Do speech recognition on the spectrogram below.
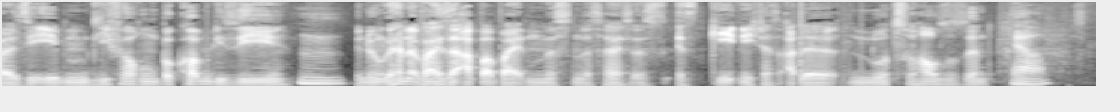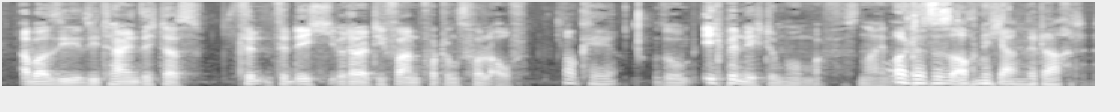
weil sie eben Lieferungen bekommen, die sie Mhm. in irgendeiner Weise abarbeiten müssen. Das heißt, es, es geht nicht, dass alle nur zu Hause sind, Ja. aber sie, sie teilen sich das, finde find ich, relativ verantwortungsvoll auf. Okay. So, ich bin nicht im Homeoffice, nein. Und das ist auch nicht angedacht.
